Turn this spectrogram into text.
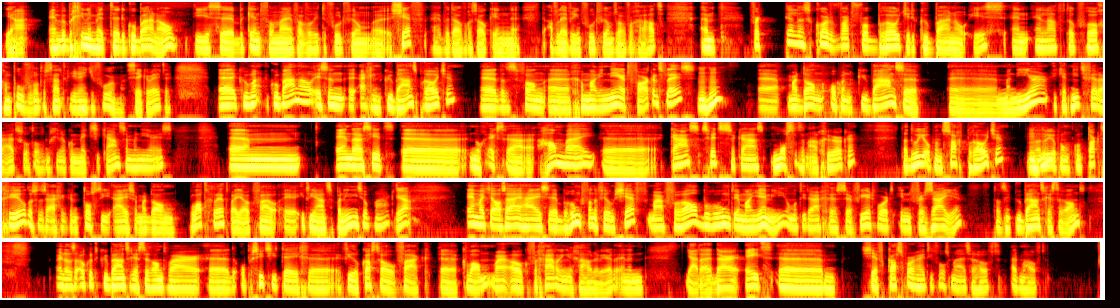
Ja, en we beginnen met de Cubano. Die is bekend van mijn favoriete foodfilm Chef. Daar hebben we het overigens ook in de aflevering Foodfilms over gehad. Ehm, vertel eens kort wat voor broodje de Cubano is. En, en laten we het ook vooral gaan proeven, want er staat er hier eentje voor me. Zeker weten. Cuba- Cubano is een, eigenlijk een Cubaans broodje. Eh, dat is van eh, gemarineerd varkensvlees. Mhm. Eh, maar dan op een Cubaanse manier. Ik heb niet verder uitgezocht of het misschien ook een Mexicaanse manier is. Ehm, en daar zit nog extra ham bij, kaas, Zwitserse kaas, mosterd en augurken. Dat doe je op een zacht broodje. Dan Mhm. doe je op een contactgrill. Dus dat is eigenlijk een tosti-ijzer, maar dan platgelet. Waar je ook eh, Italiaanse paninis op maakt. Ja, En wat je al zei, hij is eh, beroemd van de film Chef, maar vooral beroemd in Miami, omdat hij daar geserveerd wordt in Versailles. Dat is een Cubaans restaurant. En dat is ook het Cubaanse restaurant waar eh, de oppositie tegen Fidel Castro vaak eh, kwam, waar ook vergaderingen gehouden werden. En een, ja, daar, daar eet ehm, chef Casper, heet hij volgens mij uit zijn hoofd, uit mijn hoofd.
